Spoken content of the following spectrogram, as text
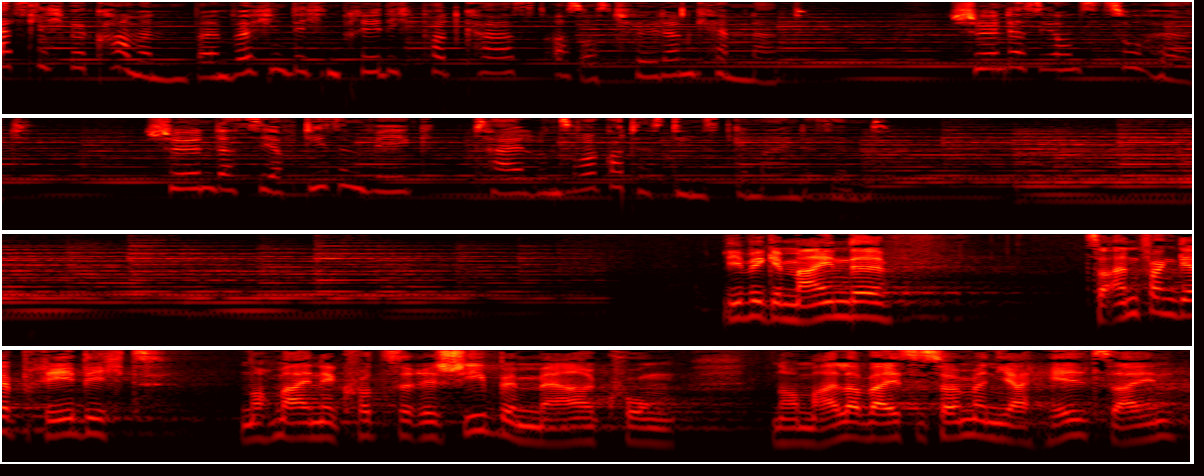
Herzlich willkommen beim wöchentlichen Predigt-Podcast aus Ostfildern Chemnat. Schön, dass ihr uns zuhört. Schön, dass Sie auf diesem Weg Teil unserer Gottesdienstgemeinde sind. Liebe Gemeinde, zu Anfang der Predigt noch mal eine kurze Regiebemerkung. Normalerweise soll man ja hell sein,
